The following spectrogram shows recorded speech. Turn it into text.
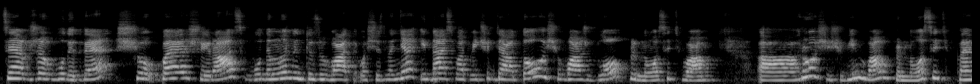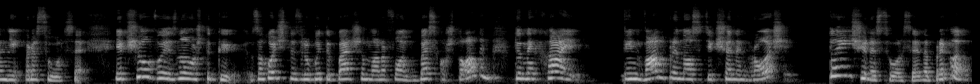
це вже буде те, що перший раз буде монетизувати ваші знання і дасть вам відчуття того, що ваш блог приносить вам. а, Гроші, що він вам приносить певні ресурси. Якщо ви знову ж таки захочете зробити перший марафон безкоштовним, то нехай він вам приносить, якщо не гроші, то інші ресурси, наприклад,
